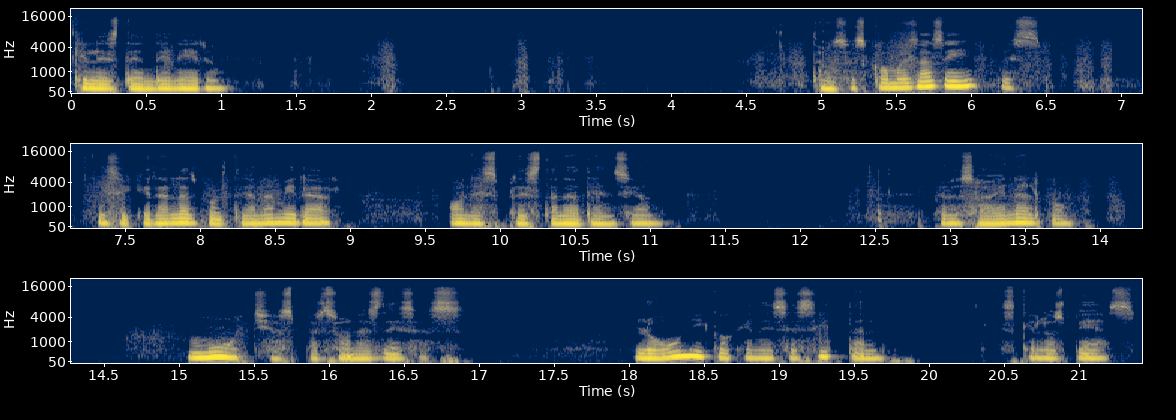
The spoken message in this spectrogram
que les den dinero. Entonces, como es así, pues ni siquiera las voltean a mirar o les prestan atención. Pero ¿saben algo? Muchas personas de esas, lo único que necesitan es que los veas,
